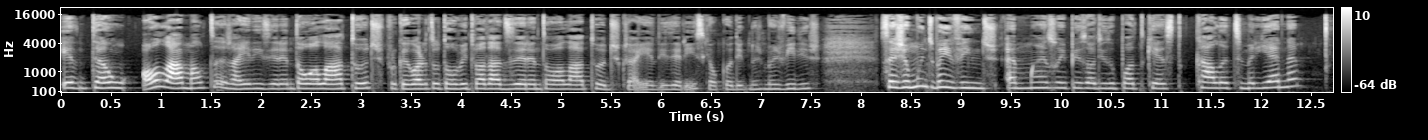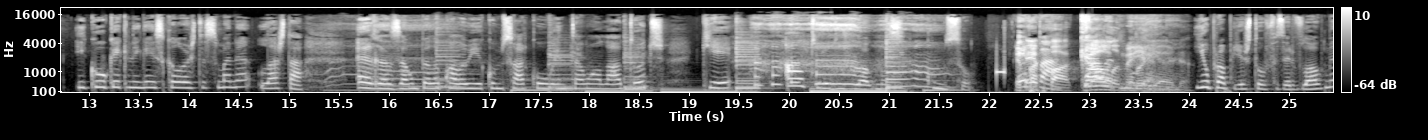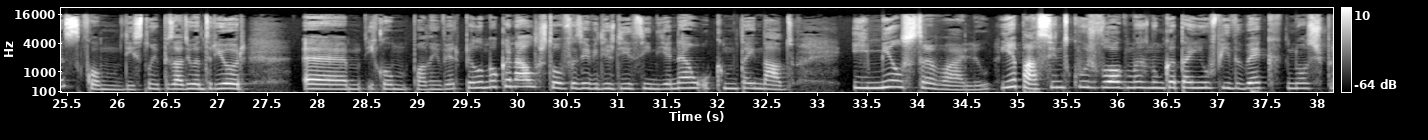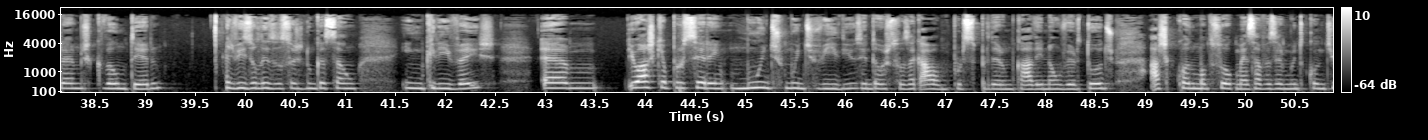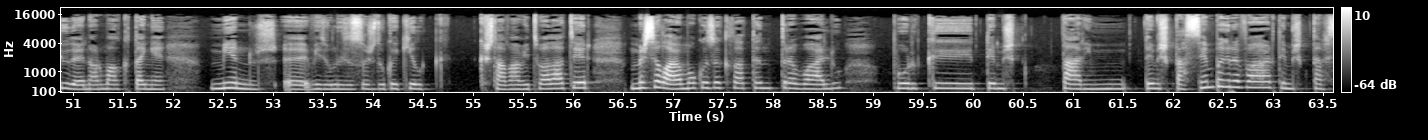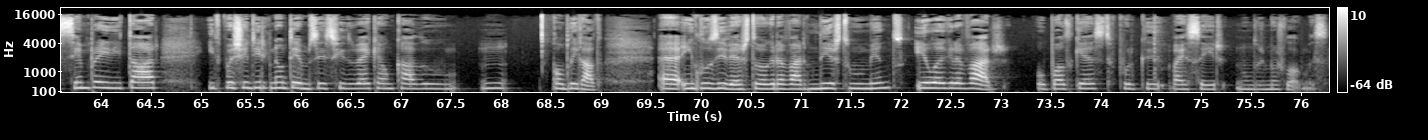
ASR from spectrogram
Então, olá malta, já ia dizer então olá a todos, porque agora estou tão habituada a dizer então olá a todos que já ia dizer isso, que é o que eu digo nos meus vídeos. Sejam muito bem-vindos a mais um episódio do podcast Cala-te Mariana. E com o que é que ninguém se calou esta semana? Lá está. A razão pela qual eu ia começar com o então olá a todos, que é a altura dos Vlogmas começou. Epá, cala-te, Mariana. E eu própria estou a fazer Vlogmas, como disse no episódio anterior, um, e como podem ver pelo meu canal, estou a fazer vídeos dia sim, dia não, o que me tem dado imenso trabalho. E é pá, sinto que os vlogmas nunca têm o feedback que nós esperamos que vão ter. As visualizações nunca são incríveis. Um, eu acho que é por serem muitos, muitos vídeos, então as pessoas acabam por se perder um bocado e não ver todos. Acho que quando uma pessoa começa a fazer muito conteúdo é normal que tenha menos uh, visualizações do que aquilo que que estava habituada a ter, mas sei lá, é uma coisa que dá tanto trabalho porque temos que estar, em, temos que estar sempre a gravar, temos que estar sempre a editar e depois sentir que não temos esse feedback é um bocado hum, complicado. Uh, inclusive, estou a gravar neste momento, eu a gravar o podcast porque vai sair num dos meus vlogs.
